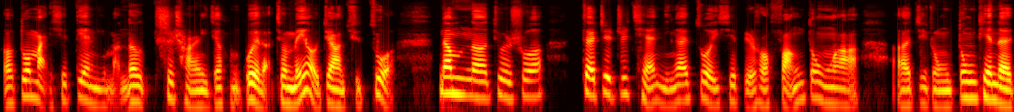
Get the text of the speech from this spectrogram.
呃，多买一些电力嘛。那市场上已经很贵了，就没有这样去做。那么呢，就是说。在这之前，你应该做一些，比如说防冻啊，啊，这种冬天的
